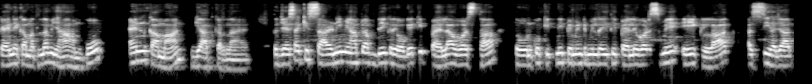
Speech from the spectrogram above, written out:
कहने का मतलब यहाँ हमको एन का मान ज्ञात करना है। तो जैसा कि सारणी में यहाँ पे आप देख रहे होगे कि पहला वर्ष था तो उनको कितनी पेमेंट मिल रही थी पहले वर्ष में? एक लाख अस्सी हज़ार।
